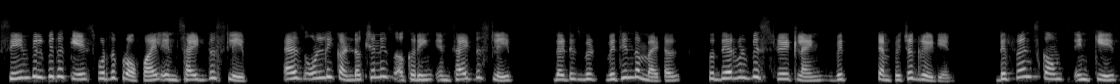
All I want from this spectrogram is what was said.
Same will be the case for the profile inside the slab, as only conduction is occurring inside the slab, that is within the metal, so there will be straight line with temperature gradient. Difference comes in case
